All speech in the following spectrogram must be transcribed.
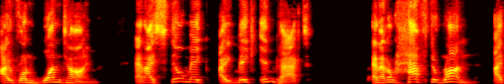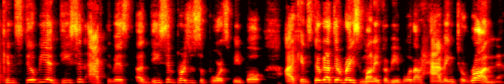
I've run one time and I still make, I make impact and I don't have to run. I can still be a decent activist, a decent person supports people. I can still get out there raise money for people without having to run.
